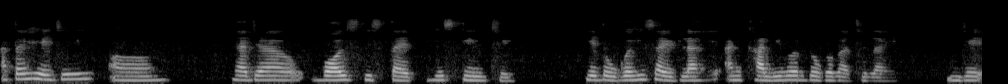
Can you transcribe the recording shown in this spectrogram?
आता हे जे ह्या ज्या बॉल्स दिसत आहेत हे स्टीलचे हे दोघंही साईडला आहे आणि खालीवर दोघं बाजूला आहे. म्हणजे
